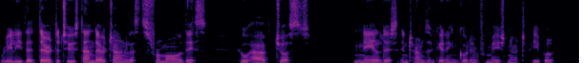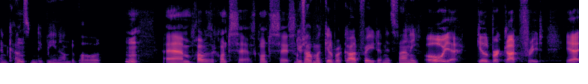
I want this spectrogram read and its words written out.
Really, that they're the two standout journalists from all this who have just nailed it in terms of getting good information out to people and constantly being on the ball. Um, what was I going to say? I was going to say something. You're talking about Gilbert Gottfried and his fanny. Oh yeah, Gilbert Gottfried. Yeah,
